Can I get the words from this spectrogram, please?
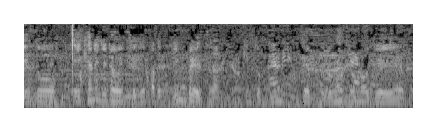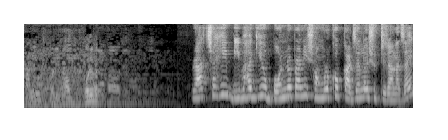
কিন্তু এইখানে যেটা হয়েছে যে তাদের ডিম পেড়েছে, কিন্তু ডিমকে বেরোনোর জন্য যে পরিবেশ রাজশাহী বিভাগীয় বন্যপ্রাণী সংরক্ষক কার্যালয় সূত্রে জানা যায়,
